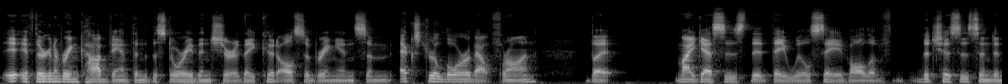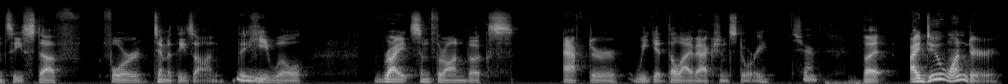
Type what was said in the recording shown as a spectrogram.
If they're going to bring Cobb Vanth into the story, then sure, they could also bring in some extra lore about Thrawn. But my guess is that they will save all of the Chiss Ascendancy stuff for Timothy Zahn. That he will write some Thrawn books after we get the live action story. Sure. But I do wonder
